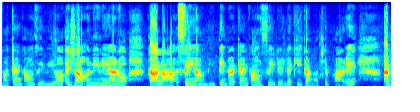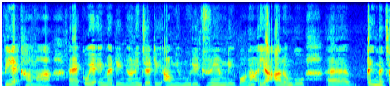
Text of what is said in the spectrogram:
မှာကန်ကောင်းစေပြီးတော့အယောင်အနေနဲ့ကတော့ကာလာအစိမ်းရောင်ပြီးတင်အတွက်ကန်ကောင်းစေတဲ့ lucky ကာလာဖြစ်ပါတယ်။အပြီးတဲ့အခါမှာအဲကိုယ့်ရဲ့အိမ်မက်တွေမျောလင်းချက်တွေအောင်မြင်မှုတွေ dream တွေပေါ့နော်အရာအလုံးကိုအဲတိတ်မကြ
